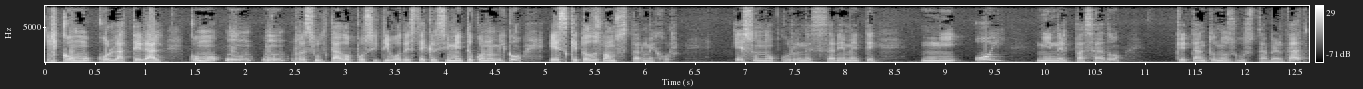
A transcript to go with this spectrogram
y como colateral, como un, un, resultado positivo de este crecimiento económico, es que todos vamos a estar mejor. Eso no ocurre necesariamente ni hoy ni en el pasado que tanto nos gusta, ¿verdad?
